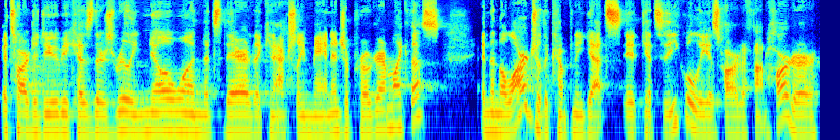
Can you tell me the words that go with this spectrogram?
it's hard to do because there's really no one that's there that can actually manage a program like this. And then the larger the company gets, it gets equally as hard, if not harder,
